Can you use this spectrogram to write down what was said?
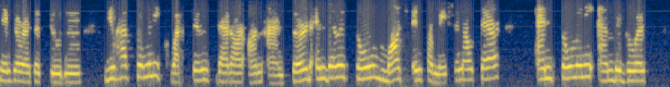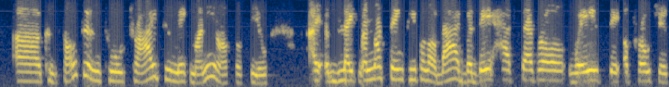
came here as a student. You have so many questions that are unanswered, and there is so much information out there, and so many ambiguous uh, consultants who try to make money off of you. I like. I'm not saying people are bad, but they have several ways they approaches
